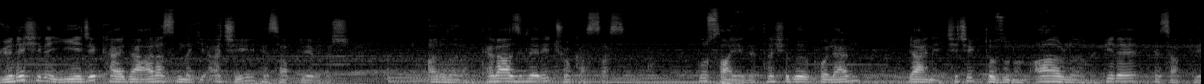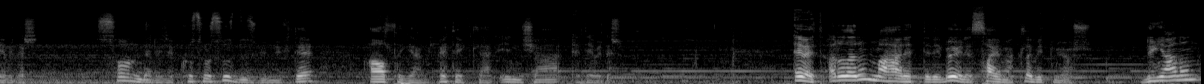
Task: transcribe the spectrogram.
güneş ile yiyecek kaynağı arasındaki açıyı hesaplayabilir. Arıların terazileri çok hassas. Bu sayede taşıdığı polen yani çiçek tozunun ağırlığını bile hesaplayabilir. Son derece kusursuz düzgünlükte altıgen petekler inşa edebilir. Evet, arıların maharetleri böyle saymakla bitmiyor. Dünyanın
